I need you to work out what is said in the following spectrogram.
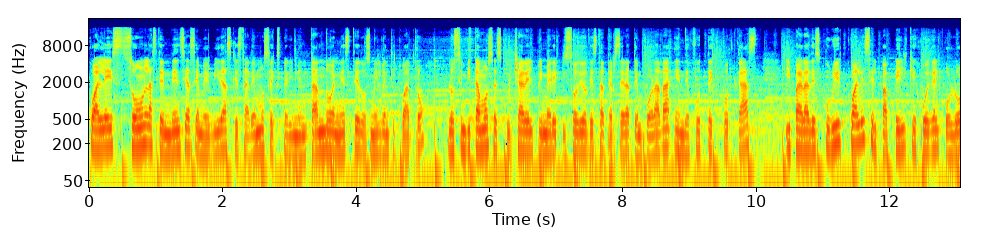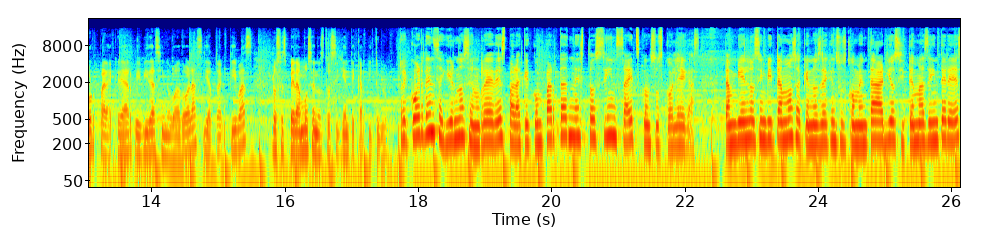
cuáles son las tendencias en bebidas que estaremos experimentando en este 2024, los invitamos a escuchar el primer episodio de esta tercera temporada en The Food Tech Podcast y para descubrir cuál es el papel que juega el color para crear bebidas innovadoras y atractivas, los esperamos en nuestro siguiente capítulo. Recuerden seguirnos en redes para que compartan estos insights con sus colegas. También los invitamos a que nos dejen sus comentarios y temas de interés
